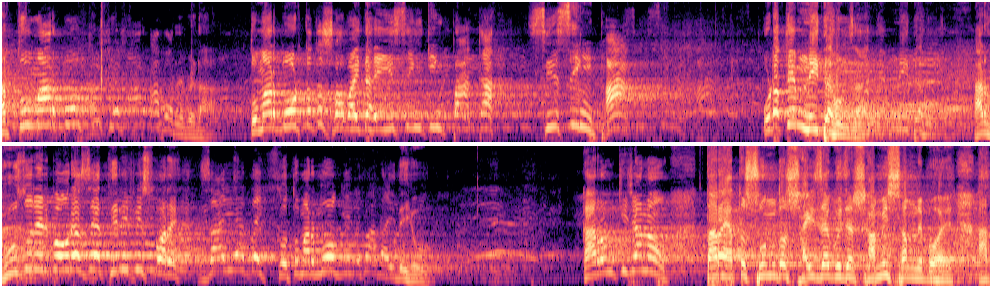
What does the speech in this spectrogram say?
আর তোমার বউ বেটা তোমার বউর তো সবাই দেখে ইসিংকিং পাকা, সিসিং ফাঁক। ওটা তেমনি দেখুন যায় আর হুজুরের বউরা যে থ্রি পিস পরে যাইয়া দেখো তোমার মগির বাড়াই দেহ। কারণ কি জানো? তারা এত সুন্দর সাইজা গুজা স্বামীর সামনে বহে আর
